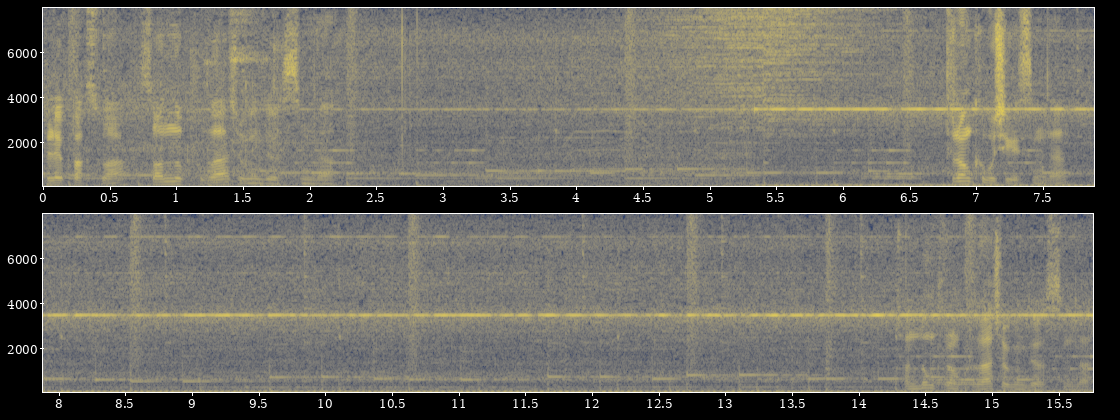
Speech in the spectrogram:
블랙박스와 썬루프가 적용되었습니다. 트렁크 보시겠습니다. 전동 트렁크가 적용되었습니다.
